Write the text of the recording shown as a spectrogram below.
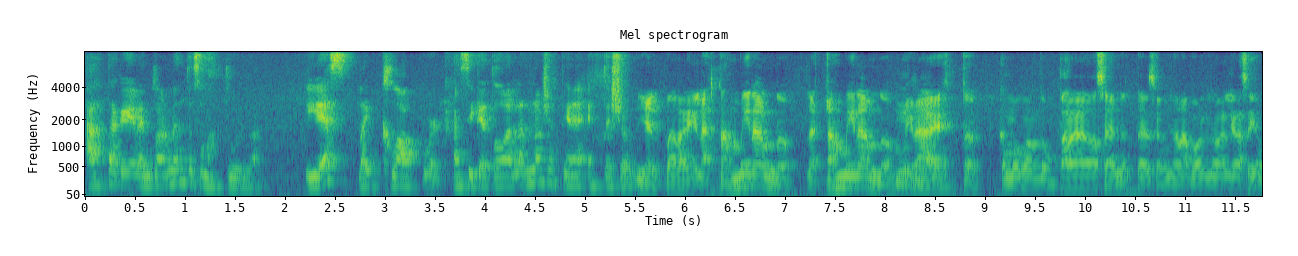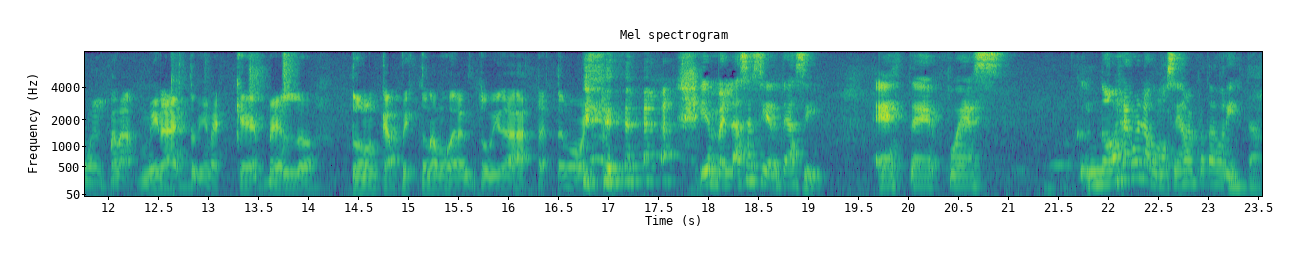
hasta que eventualmente se masturba. Y es like clockwork. Así que todas las noches tiene este show. Y el pana la estás mirando, la estás mirando, mira esto. Como cuando un pana de 12 años te enseña una porno o algo así, como el pana, mira esto, tienes que verlo. Tú nunca has visto una mujer en tu vida hasta este momento. Y en verdad se siente así. Este, pues, no recuerdo cómo se llama el protagonista.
